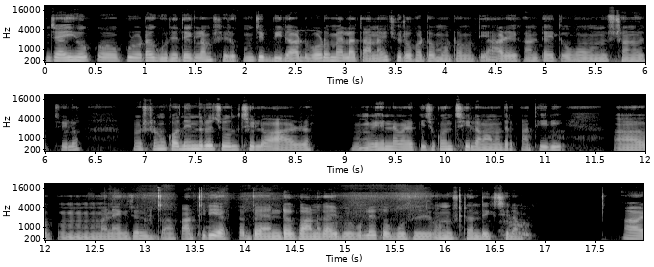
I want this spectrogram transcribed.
যাই হোক পুরোটা ঘুরে দেখলাম, সেরকম যে বিরাট বড় মেলা তা নয়, ছোটোখাটো মোটামুটি। আর এখানটায় তো অনুষ্ঠান হচ্ছিল। অনুষ্ঠান কদিন ধরে চলছিল, আর এখানে আমরা কিছুক্ষণ ছিলাম আমাদের কাঁথিরই মানে একজন কাঁথিরই একটা ব্যান্ড গান গাইবে বলে, তো বসে অনুষ্ঠান দেখছিলাম। আর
